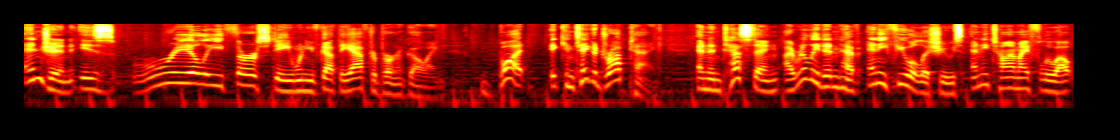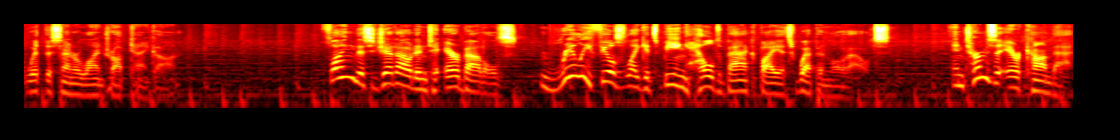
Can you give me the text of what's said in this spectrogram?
engine is really thirsty when you've got the afterburner going. But it can take a drop tank, and in testing, I really didn't have any fuel issues anytime I flew out with the centerline drop tank on. Flying this jet out into air battles really feels like it's being held back by its weapon loadouts. In terms of air combat,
